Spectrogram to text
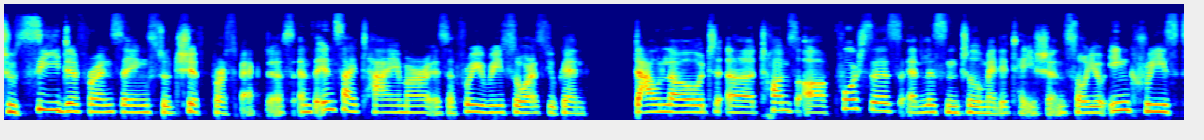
to see different things, to shift perspectives. And the Insight Timer is a free resource you can download uh, tons of courses and listen to meditation. So you increase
